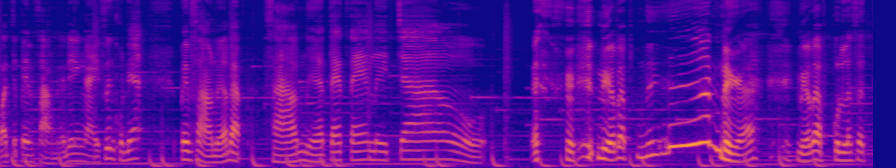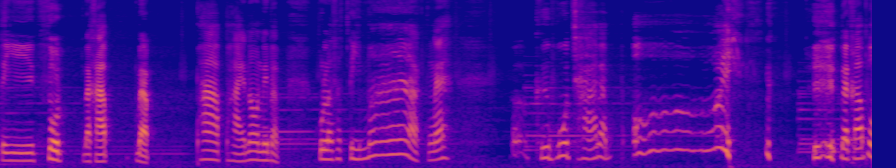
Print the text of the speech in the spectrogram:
ว่าจะเป็นสาวเหนือได้ยังไง ซึ่งคนเนี้ยเป็นสาวเหนือแบบสาวเหนือแต้ๆเลยเจ้า เหนือแบบเนื้อเหนือ เหนือแบบกุลสตรีสุดนะครับ แบบภาพภายนอกนี่แบบกุลสตรีมากนะ คือพูดช้าแบบ โอ้ยนะครับผ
